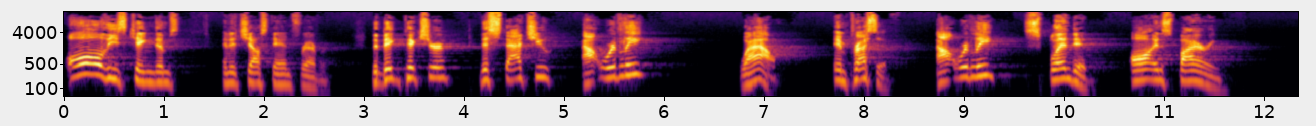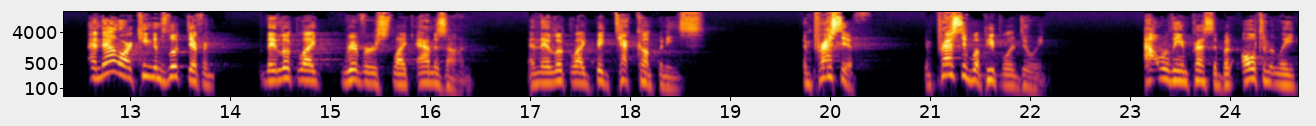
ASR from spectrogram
all these kingdoms, and it shall stand forever. The big picture, this statue, outwardly, wow, impressive. Outwardly, splendid, awe inspiring. And now our kingdoms look different. They look like rivers like Amazon, and they look like big tech companies. Impressive. Impressive what people are doing. Outwardly impressive, but ultimately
